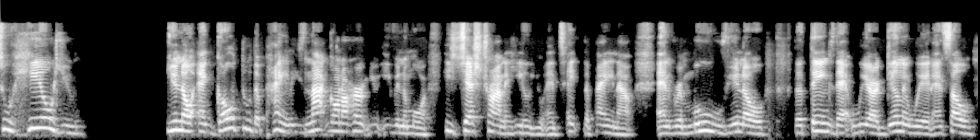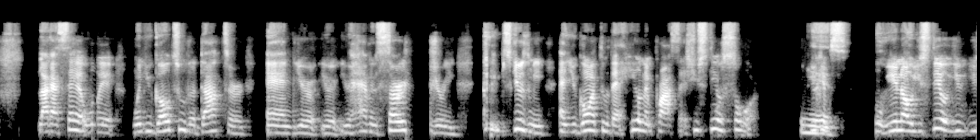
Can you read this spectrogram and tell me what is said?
to heal you, you know, and go through the pain. He's not gonna hurt you even more. He's just trying to heal you and take the pain out and remove, you know, the things that we are dealing with. And so like I said, when, when you go to the doctor and you're you're you're having surgery surgery, excuse me, and you're going through that healing process, you still sore. Yes. You, can, you know, you still you you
